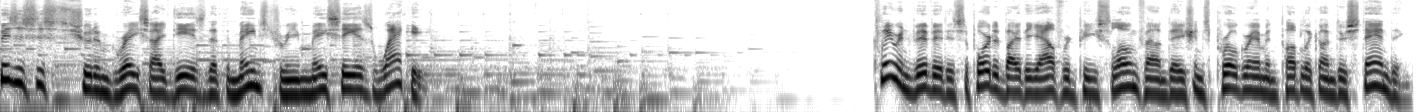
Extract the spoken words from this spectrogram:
physicists should embrace ideas that the mainstream may see as wacky. Clear and Vivid is supported by the Alfred P. Sloan Foundation's Program in Public Understanding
